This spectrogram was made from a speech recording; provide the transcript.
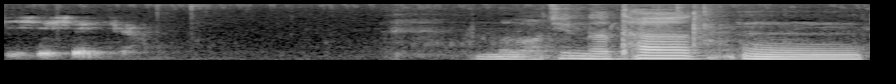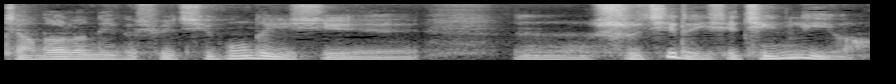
一些现象。那么老金呢？他嗯讲到了那个学气功的一些嗯实际的一些经历啊，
